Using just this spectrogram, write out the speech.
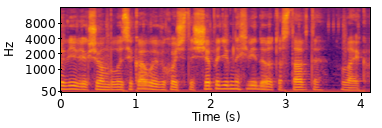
провів. Якщо вам було цікаво і ви хочете ще подібних відео, то ставте лайк.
